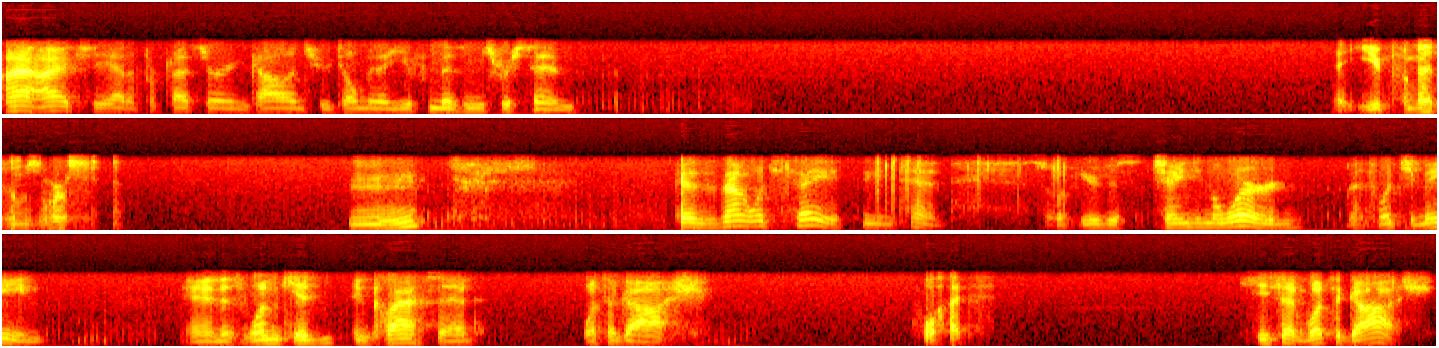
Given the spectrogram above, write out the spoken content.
I, I actually had a professor in college who told me that euphemisms were sin. That euphemisms were. Mm-hmm. Because it's not what you say; it's the intent. So if you're just changing the word, that's what you mean. And as one kid in class said, "What's a gosh?" What? He said, "What's a gosh?"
